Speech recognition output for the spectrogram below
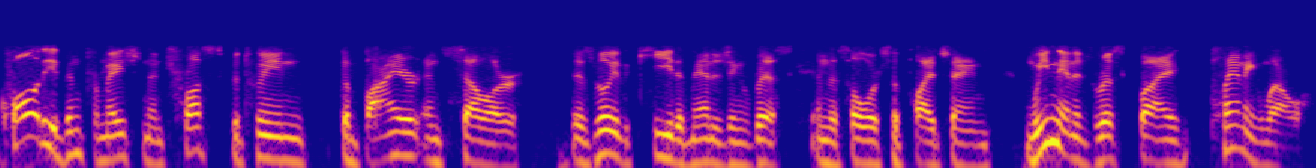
Quality of information and trust between the buyer and seller is really the key to managing risk in the solar supply chain. We manage risk by planning well,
